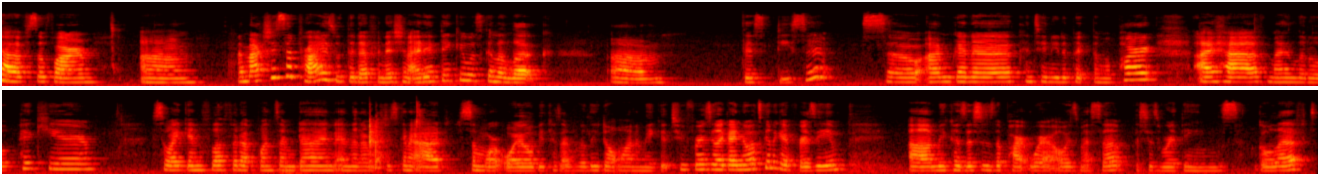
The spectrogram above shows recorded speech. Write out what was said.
have so far. Um, I'm actually surprised with the definition. I didn't think it was gonna look um, this decent. So I'm gonna continue to pick them apart. I have my little pick here so I can fluff it up once I'm done and then I'm just gonna add some more oil because I really don't wanna make it too frizzy. Like I know it's gonna get frizzy um, because this is the part where I always mess up. This is where things go left.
